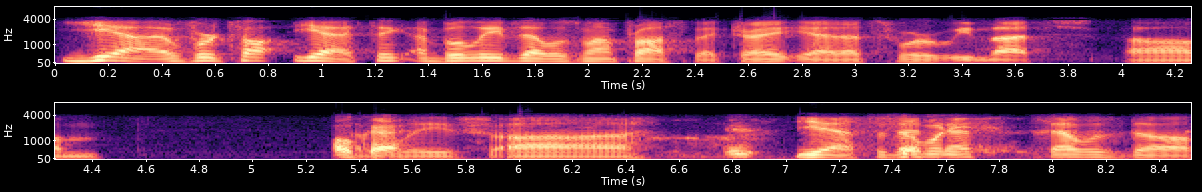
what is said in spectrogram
Yeah, if we're talking, yeah, I think I believe that was Mount Prospect, right? Yeah, that's where we met. Um, okay. I believe. Uh, yeah, so, that that, that was the.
